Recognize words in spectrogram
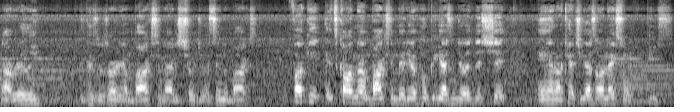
Not really because it was already unboxed and I just showed you what's in the box. Fuck it, it's called an unboxing video. Hope you guys enjoyed this shit, and I'll catch you guys on the next one. Peace.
